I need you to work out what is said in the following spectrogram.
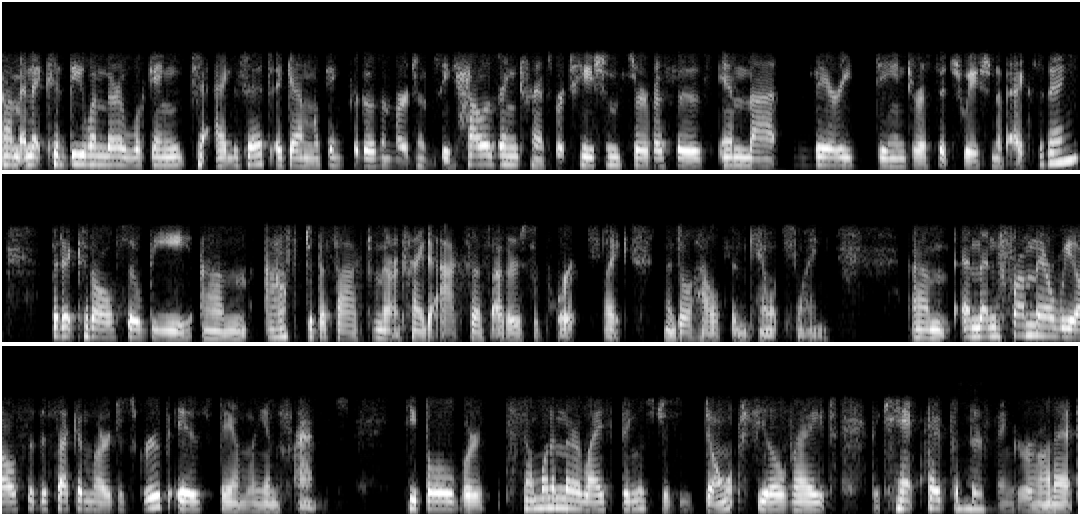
Um, and it could be when they're looking to exit, again, looking for those emergency housing, transportation services in that very dangerous situation of exiting. But it could also be um, after the fact when they're trying to access other supports like mental health and counseling. Um, and then from there, we also, the second largest group is family and friends. People where someone in their life, things just don't feel right. They can't quite put their finger on it.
